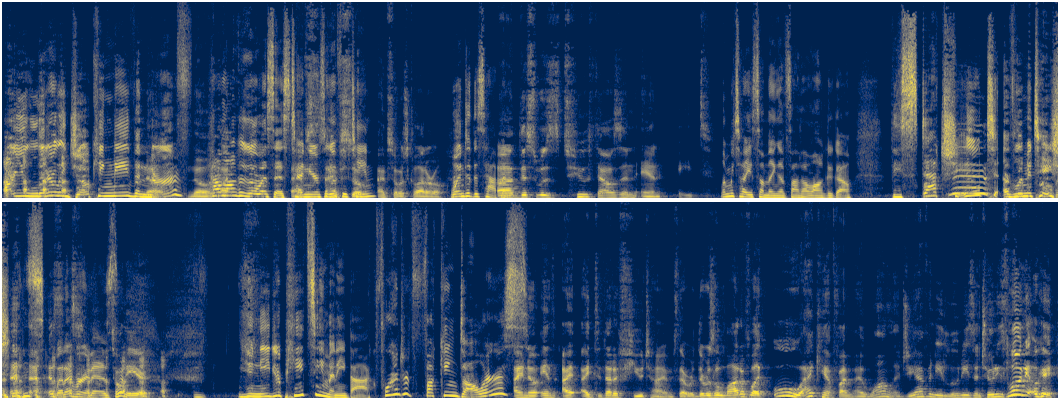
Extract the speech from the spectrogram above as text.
Are you literally joking me? The No, nerve? no, How I- long ago was this? Ten have- years I ago? have so- Fifteen? I have so much collateral. when did this happen? Uh, this was 2008. Let me tell you something that's not that long ago. The statute of limitations, whatever it is, 20 years. You need your pizza money back. Four hundred fucking dollars. I know, and I, I did that a few times. That were there was a lot of like, ooh, I can't find my wallet. Do you have any loonies and toonies? Looney. Okay,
